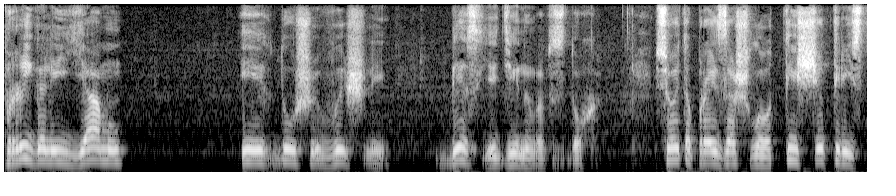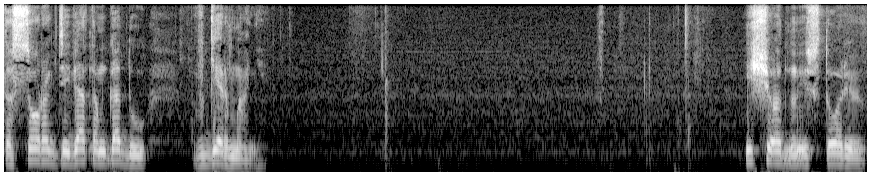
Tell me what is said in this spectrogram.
прыгали яму, и их души вышли без единого вздоха. Все это произошло в 1349 году в Германии. Еще одну историю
